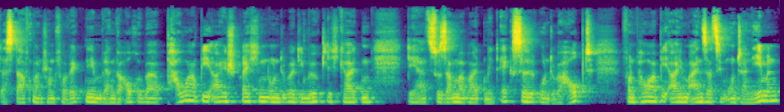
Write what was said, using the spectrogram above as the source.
das darf man schon vorwegnehmen, werden wir auch über Power BI sprechen und über die Möglichkeiten der Zusammenarbeit mit Excel und überhaupt von Power BI im Einsatz im Unternehmen.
